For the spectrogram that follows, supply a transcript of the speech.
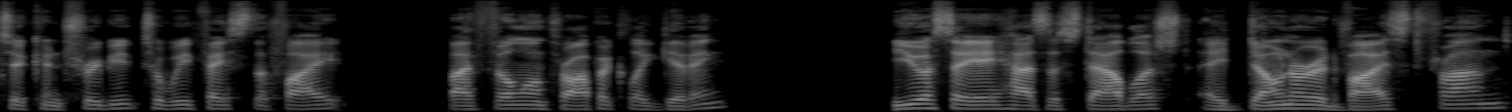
to contribute to We Face the Fight by philanthropically giving. USAA has established a donor advised fund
